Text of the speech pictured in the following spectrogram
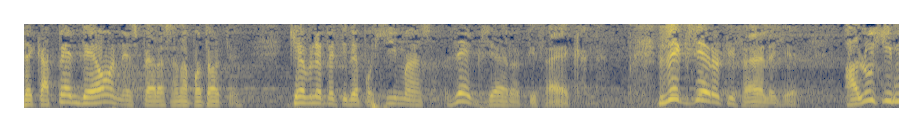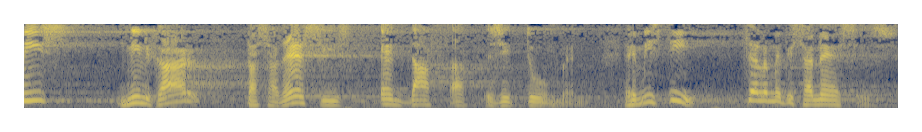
15 αιώνες πέρασαν από τότε και έβλεπε την εποχή μας δεν ξέρω τι θα έκανε. Δεν ξέρω τι θα έλεγε. Αλλού εμείς μην χάρ τα ανέσεις εντάφθα ζητούμε εμείς τι θέλουμε τις ανέσεις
